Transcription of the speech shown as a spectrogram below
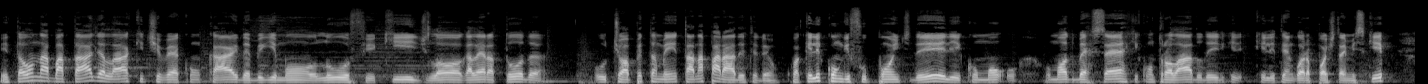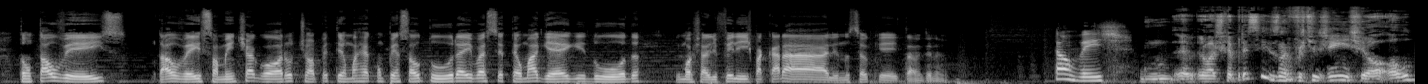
Então, na batalha lá que tiver com Kaido, Big Mom, Luffy, Kid, Law, a galera toda, o Chopper também tá na parada, entendeu? Com aquele Kung Fu Point dele, com o, o modo Berserk controlado dele que, que ele tem agora pós-time skip. Então, talvez, talvez somente agora o Chopper tenha uma recompensa à altura e vai ser até uma gag do Oda e mostrar ele feliz pra caralho, não sei o que e tal, entendeu? Talvez. Hum, é, eu acho que é preciso, né? Porque, gente, ó, ó, o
